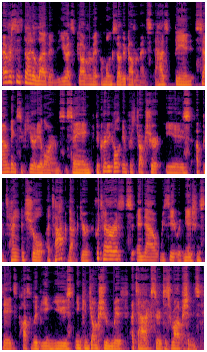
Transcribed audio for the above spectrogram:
Ever since 9-11, the U.S. government, amongst other governments, has been sounding security alarms saying the critical infrastructure is a potential attack vector for terrorists. And now we see it with nation states possibly being used in conjunction with attacks or disruptions.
